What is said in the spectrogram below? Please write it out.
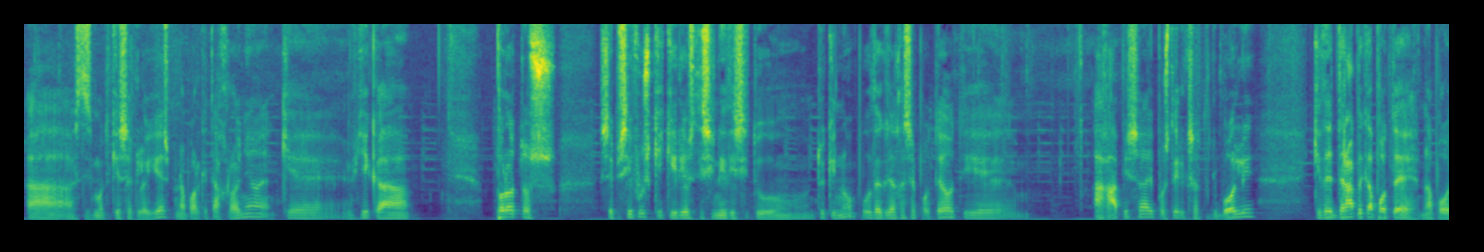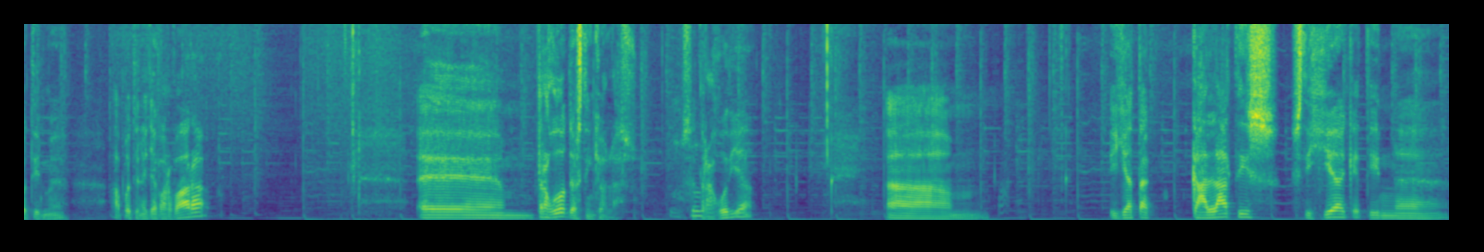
α, στις δημοτικές εκλογές πριν από αρκετά χρόνια και βγήκα πρώτος σε ψήφους και κυρίως στη συνείδηση του, του κοινού που δεν ξέχασε ποτέ ότι ε, αγάπησα, υποστήριξα αυτή την πόλη και δεν τράπηκα ποτέ να πω ότι είμαι από την Αγία Βαρβάρα. Ε, τραγουδώντας την κιόλας σε τραγούδια για τα καλά της στοιχεία και την ε,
